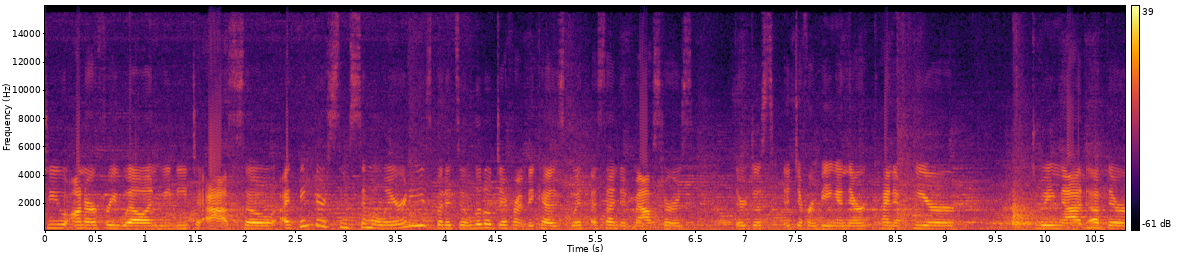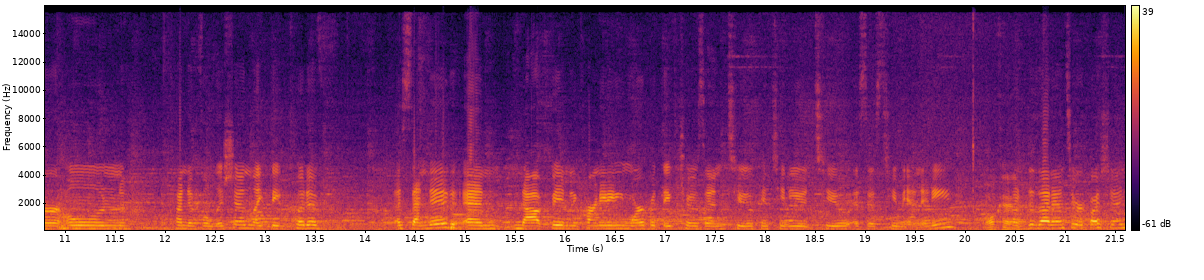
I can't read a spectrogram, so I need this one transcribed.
do honor free will, and we need to ask. So I think there's some similarities, but it's a little different because with Ascended Masters, they're just a different being, and they're kind of here doing that of their own kind of volition. Like they could have ascended and not been incarnated anymore, but they've chosen to continue to assist humanity. Okay. Does that answer your question?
